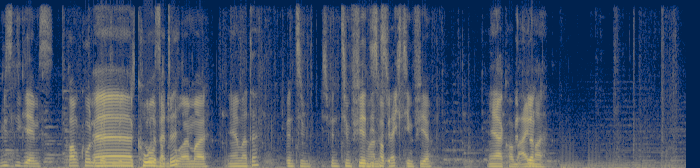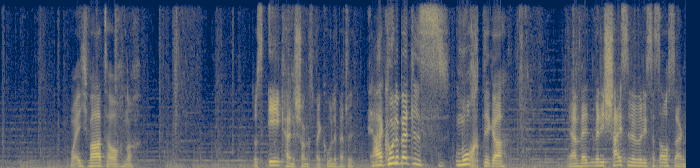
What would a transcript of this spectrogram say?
Mini-Games. Komm, Kohle Äh, Battle. mit Kohle Groß Battle. Intro Einmal. Ja, warte. Ich bin Team, ich bin Team 4. Mal Diesmal bin weg. ich Team 4. Ja, komm, Mit einmal. Mal, Ich warte auch noch. Du hast eh keine Chance bei Kohle Battle. Ja, Kohle Battle ist Mucht, Digga. Ja, wenn, wenn ich scheiße wäre, würde ich das auch sagen.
